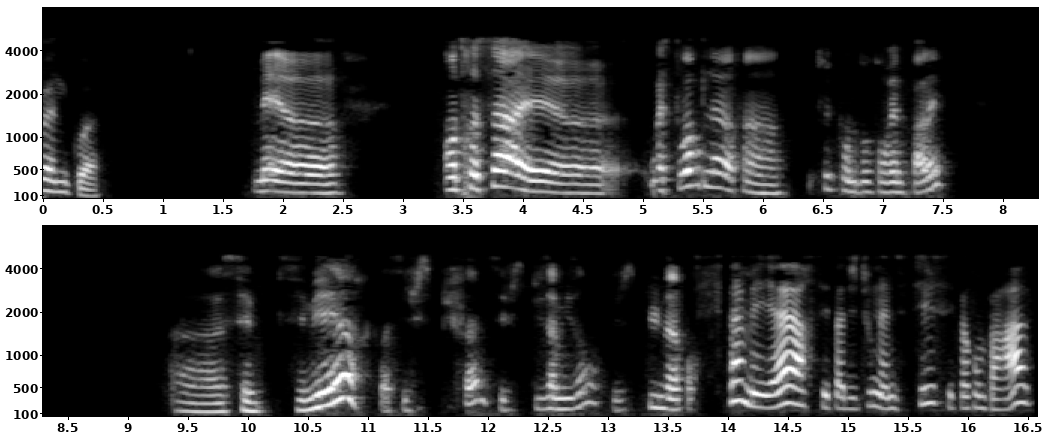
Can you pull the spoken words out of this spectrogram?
fun, quoi. Mais euh, entre ça et euh, Westworld là, enfin, le truc dont on vient de parler, euh, c'est c'est meilleur, quoi. C'est juste plus fun, c'est juste plus amusant, c'est juste plus n'importe. C'est pas meilleur, c'est pas du tout le même style, c'est pas comparable,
